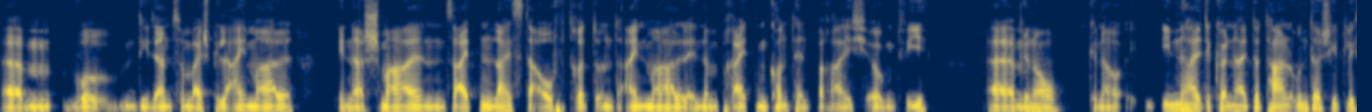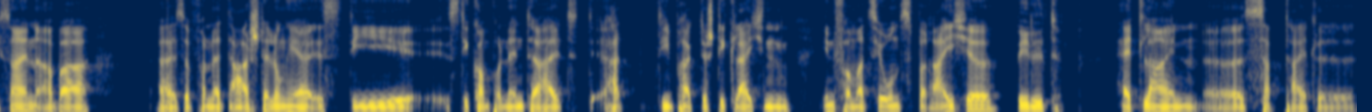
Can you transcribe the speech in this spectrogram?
ähm, wo die dann zum Beispiel einmal in einer schmalen Seitenleiste auftritt und einmal in einem breiten Content-Bereich irgendwie. Ähm, genau. Genau. Inhalte können halt total unterschiedlich sein, aber also von der Darstellung her ist die, ist die Komponente halt, hat die praktisch die gleichen Informationsbereiche, Bild, Headline, äh, Subtitle,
